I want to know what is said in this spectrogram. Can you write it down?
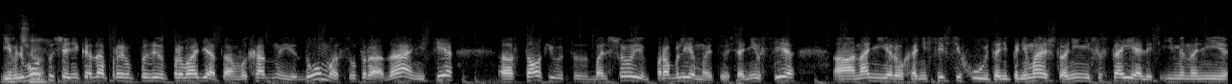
И в Ничего. любом случае, они когда про- про- проводя там выходные дома с утра, да, они все э, сталкиваются с большой проблемой. То есть они все а, на нервах, они все психуют, они понимают, что они не состоялись именно не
